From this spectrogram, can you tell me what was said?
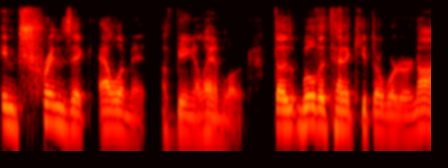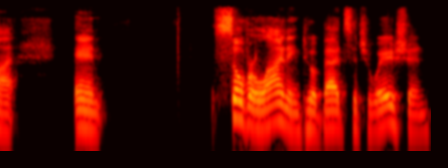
intrinsic element of being a landlord. Does will the tenant keep their word or not? And silver lining to a bad situation,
